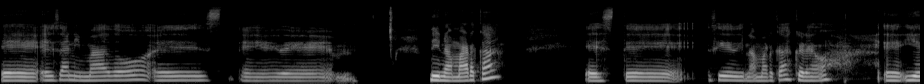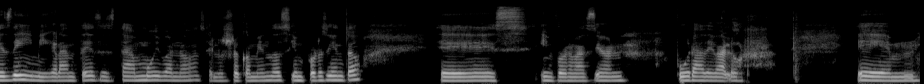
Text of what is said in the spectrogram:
eh, es animado, es eh, de Dinamarca este, sí, de Dinamarca, creo, eh, y es de inmigrantes, está muy bueno, se los recomiendo 100%, es información pura de valor. Em,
